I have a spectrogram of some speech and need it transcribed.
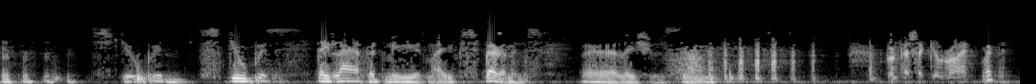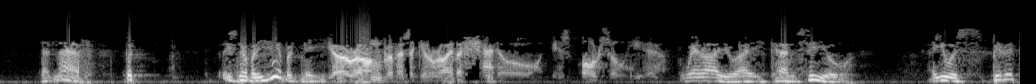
stupid, stupid. They laugh at me at my experiments. Well, they shall see. Professor Gilroy. What? That laugh. But there's nobody here but me. You're wrong, Professor Gilroy. The shadow is also here. Where are you? I can't see you. Are you a spirit?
